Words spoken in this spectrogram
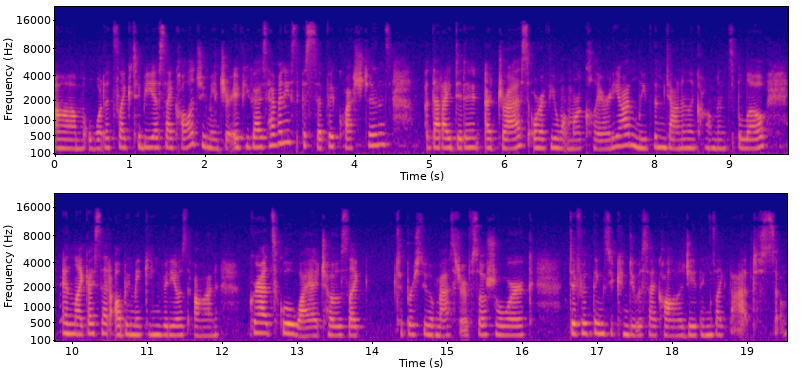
um, what it's like to be a psychology major. If you guys have any specific questions that I didn't address or if you want more clarity on leave them down in the comments below. And like I said I'll be making videos on grad school, why I chose like to pursue a Master of Social Work, different things you can do with psychology, things like that. So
